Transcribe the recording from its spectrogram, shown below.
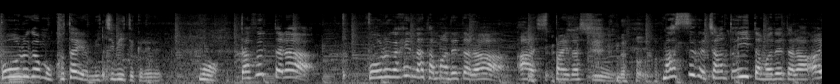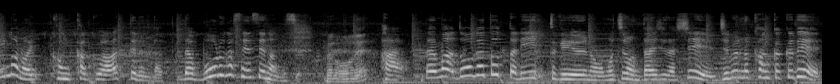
ボールがもう答えを導いてくれる。もうダフったらボールが変な球出たらあー失敗だし まっすぐちゃんといい球出たらあ今の感覚は合ってるんだって。だからボールが先生なんですよ。なるほどね。はい、だからまあ動画撮ったりというのももちろん大事だし自分の感覚で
